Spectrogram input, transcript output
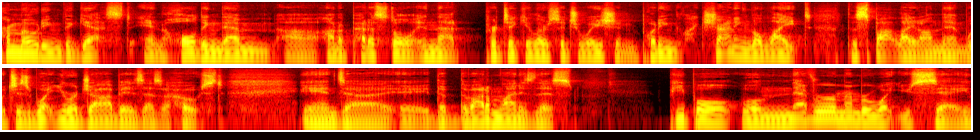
promoting the guest and holding them uh, on a pedestal in that particular situation, putting like shining the light, the spotlight on them, which is what your job is as a host. And uh, eh, the, the bottom line is this people will never remember what you say,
